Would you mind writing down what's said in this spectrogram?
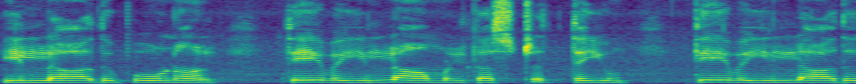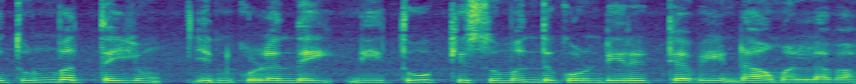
இல்லாது போனால் தேவையில்லாமல் கஷ்டத்தையும் தேவையில்லாத துன்பத்தையும் என் குழந்தை நீ தூக்கி சுமந்து கொண்டிருக்க வேண்டாம் அல்லவா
